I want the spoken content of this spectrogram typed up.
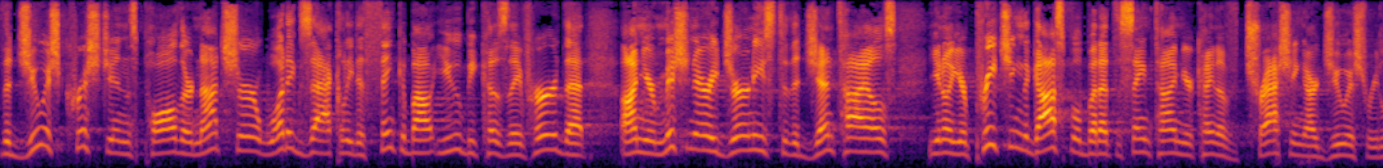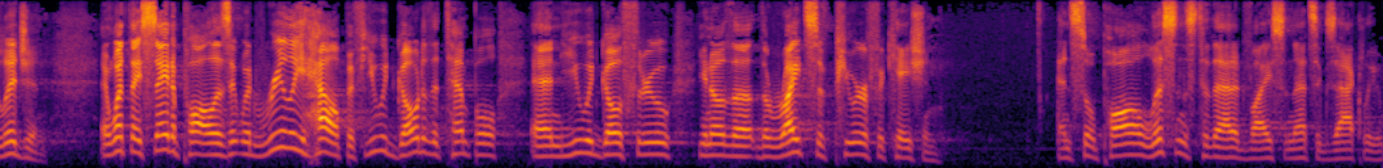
the Jewish Christians, Paul, they're not sure what exactly to think about you because they've heard that on your missionary journeys to the Gentiles, you know, you're preaching the gospel, but at the same time, you're kind of trashing our Jewish religion. And what they say to Paul is it would really help if you would go to the temple and you would go through, you know, the, the rites of purification. And so Paul listens to that advice, and that's exactly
